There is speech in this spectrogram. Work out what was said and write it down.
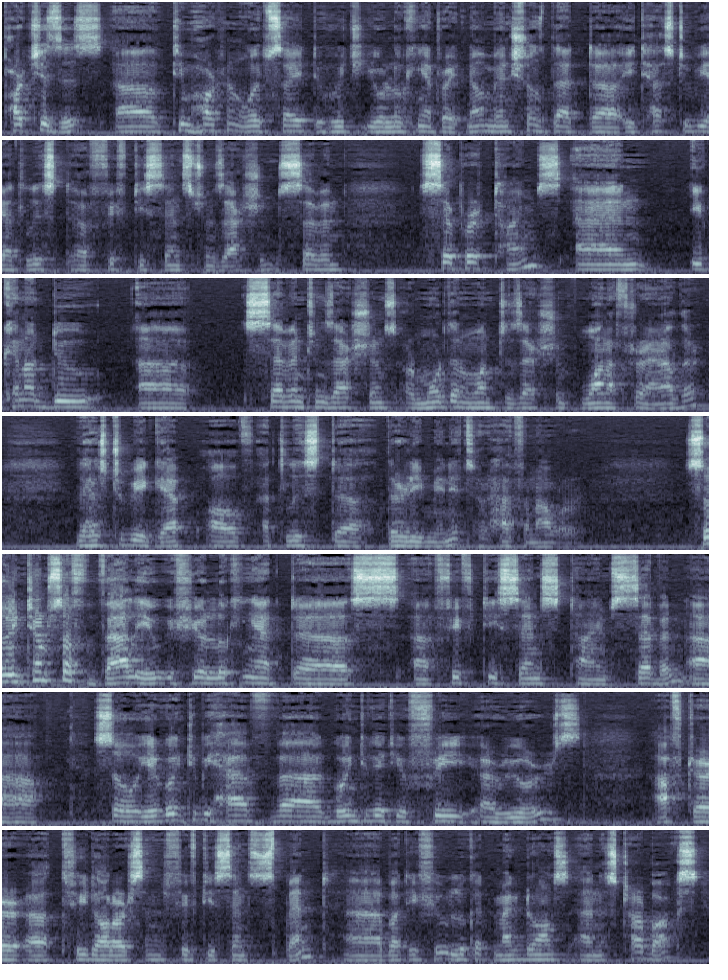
purchases uh, Tim Horton website which you're looking at right now mentions that uh, it has to be at least 50 cents transaction seven separate times and you cannot do uh, seven transactions or more than one transaction one after another there has to be a gap of at least uh, 30 minutes or half an hour. So in terms of value, if you're looking at uh, uh 50 cents times 7, uh, so you're going to be have uh, going to get your free rewards after $3.50 spent. but if you look at McDonald's and Starbucks,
